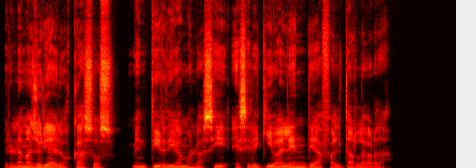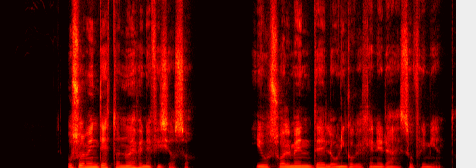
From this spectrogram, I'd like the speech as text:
pero en la mayoría de los casos, mentir, digámoslo así, es el equivalente a faltar la verdad. Usualmente esto no es beneficioso, y usualmente lo único que genera es sufrimiento.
